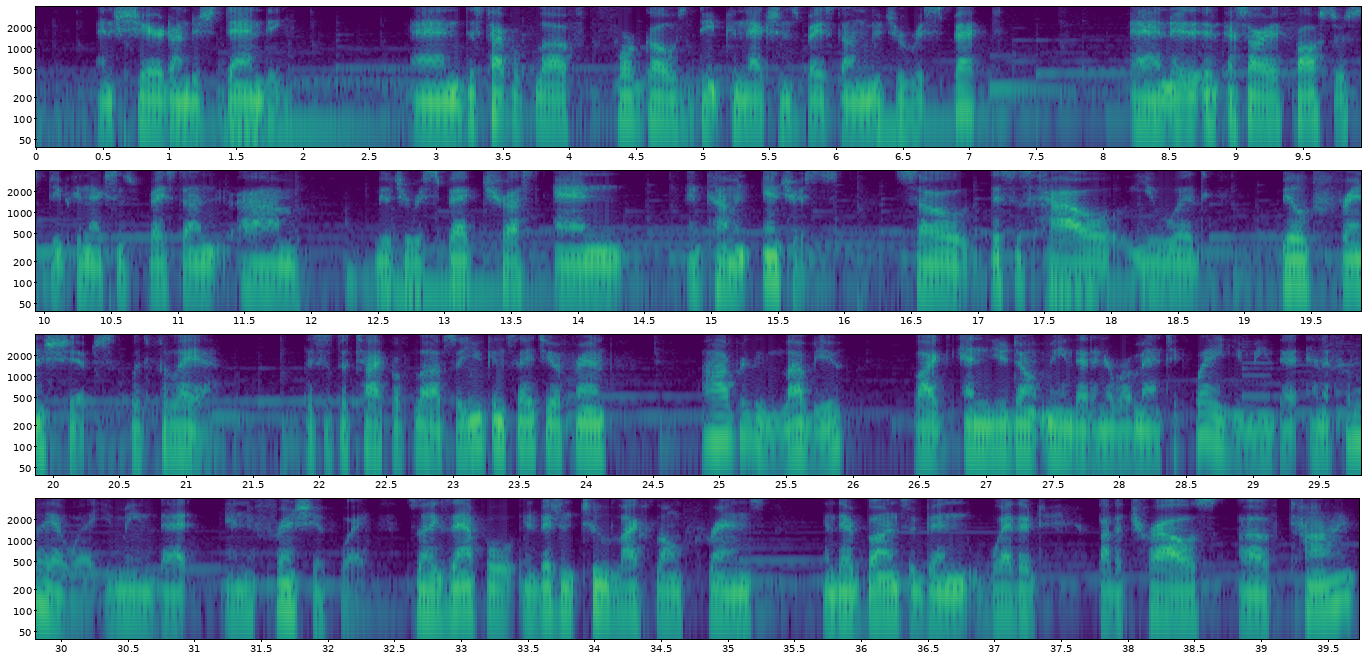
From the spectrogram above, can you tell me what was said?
and shared understanding. And this type of love foregoes deep connections based on mutual respect and it, it, sorry, it fosters deep connections based on um, mutual respect, trust, and and common interests. So this is how you would build friendships with philia. This is the type of love. So you can say to your friend, "I really love you," like, and you don't mean that in a romantic way. You mean that in a philia way. You mean that in a friendship way. So an example: envision two lifelong friends, and their bonds have been weathered by the trials of time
